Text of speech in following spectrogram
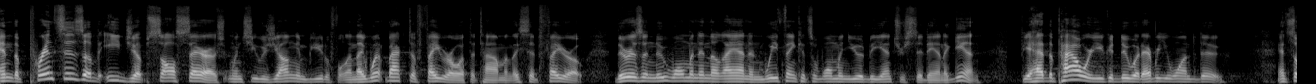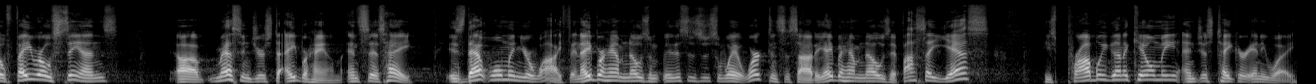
And the princes of Egypt saw Sarah when she was young and beautiful. And they went back to Pharaoh at the time and they said, Pharaoh, there is a new woman in the land, and we think it's a woman you would be interested in. Again, if you had the power, you could do whatever you wanted to do. And so Pharaoh sends uh, messengers to Abraham and says, Hey, is that woman your wife? And Abraham knows, this is just the way it worked in society. Abraham knows if I say yes, he's probably going to kill me and just take her anyway.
